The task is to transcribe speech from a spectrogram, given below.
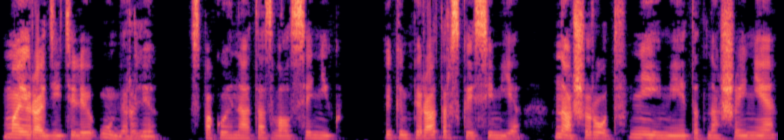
«Мои родители умерли», — спокойно отозвался Ник и к императорской семье наш род не имеет отношения.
